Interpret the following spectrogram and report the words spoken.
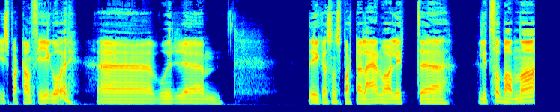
i Sparta Amfi i går, eh, hvor eh, det virka som Sparta-leiren var litt eh, litt forbanna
